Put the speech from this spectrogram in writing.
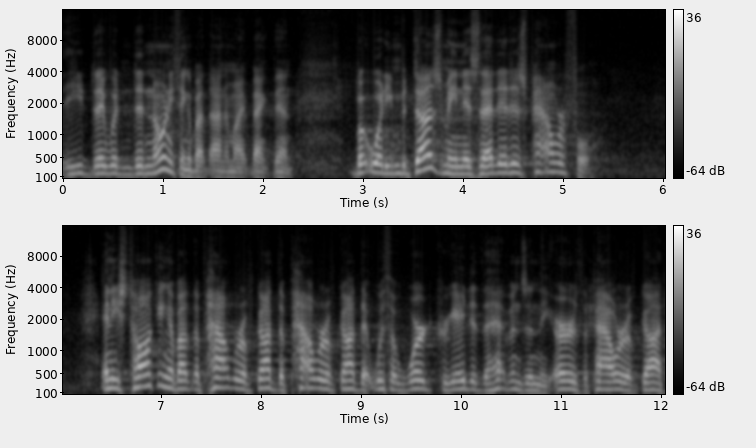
he, they wouldn't, didn't know anything about dynamite back then. But what he does mean is that it is powerful. And he's talking about the power of God, the power of God that with a word created the heavens and the earth, the power of God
